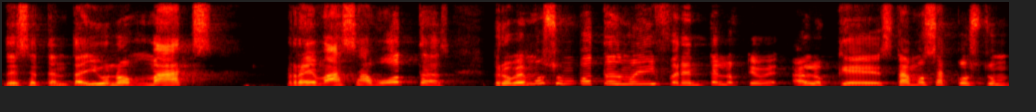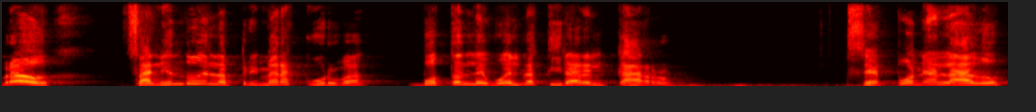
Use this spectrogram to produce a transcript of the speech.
de 71, Max rebasa botas. Pero vemos un Bottas muy diferente a lo que, a lo que estamos acostumbrados. Saliendo de la primera curva, Bottas le vuelve a tirar el carro, se pone al lado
